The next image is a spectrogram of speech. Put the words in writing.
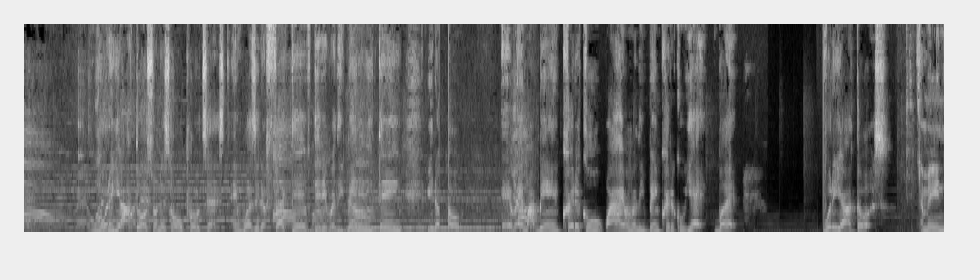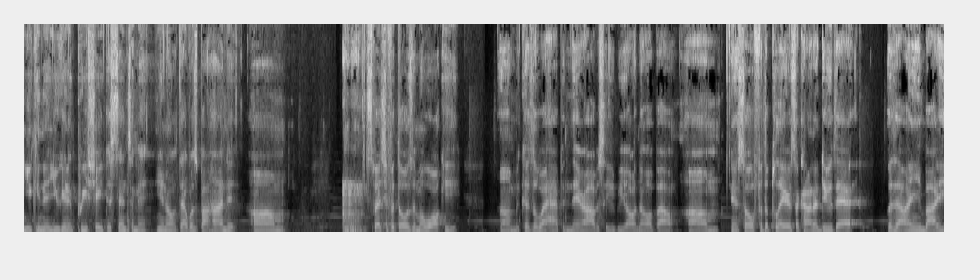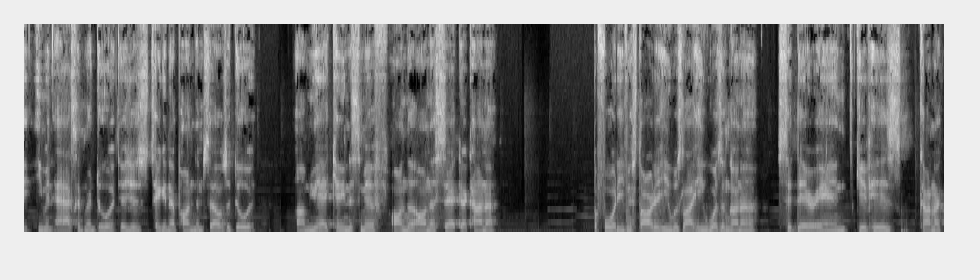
What are y'all thoughts on this whole protest? And was it effective? Did it really mean anything? You know, am, I being critical? Well, I haven't really been critical yet, but what are y'all thoughts? I mean, you can you can appreciate the sentiment, you know, that was behind it. Um, especially for those in Milwaukee, um, because of what happened there. Obviously, we all know about. Um, and so for the players to kind of do that, without anybody even asking them to do it. They're just taking it upon themselves to do it. Um, you had Kenny Smith on the on the set that kind of before it even started, he was like he wasn't gonna sit there and give his kind of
